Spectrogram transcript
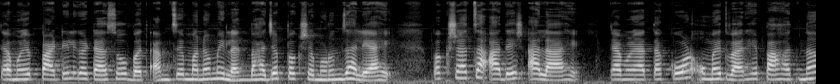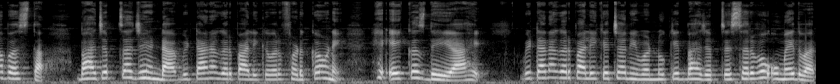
त्यामुळे पाटील गटासोबत आमचे मनोमिलन भाजप पक्ष म्हणून झाले आहे. पक्षाचा आदेश आला आहे. त्यामुळे आता कोण उमेदवार हे पाहत न बसता भाजपचा झेंडा विटा नगरपालिकेवर फडकवणे हे एकच ध्येय आहे. विटा नगरपालिकेच्या निवडणुकीत भाजपचे सर्व उमेदवार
